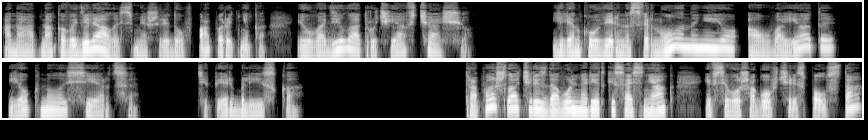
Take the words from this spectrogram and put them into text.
она, однако, выделялась меж рядов папоротника и уводила от ручья в чащу. Еленка уверенно свернула на нее, а у Ваяты ёкнуло сердце. Теперь близко. Тропа шла через довольно редкий сосняк, и всего шагов через полста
